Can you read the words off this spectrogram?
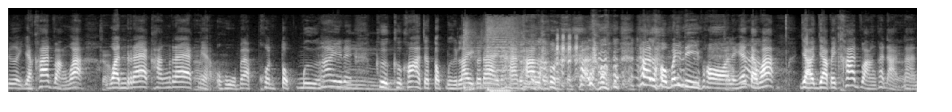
เรื่อยๆ อย่าคาดหวังว่าครับวันแรกครั้งแรกเนี่ยอ่าโอ้โหแบบคนตบมือให้เลยอืมคือคือเขาอาจจะตบมือไล่ก็ได้นะคะ ถ้าเราถ้าเราถ้าเราไม่ดีพออะไรเงี้ยแต่ว่าอย่าอย่าไปคาดหวังขนาดนั้น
